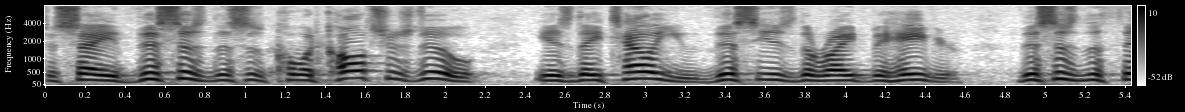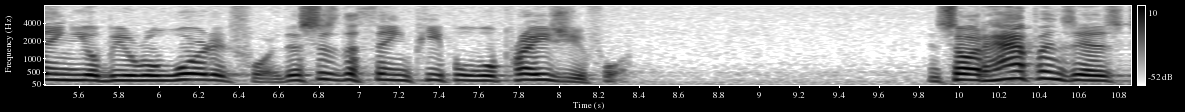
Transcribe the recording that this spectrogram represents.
to say this is, this is what cultures do, is they tell you this is the right behavior. This is the thing you'll be rewarded for. This is the thing people will praise you for. And so what happens is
